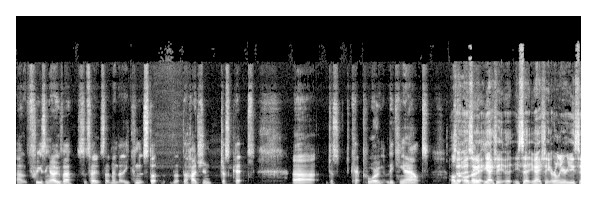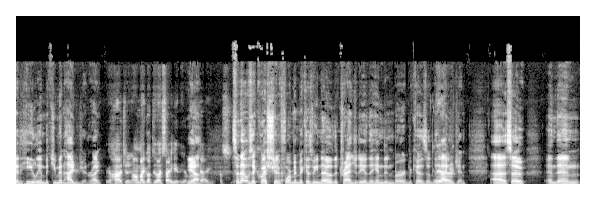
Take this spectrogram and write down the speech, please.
uh, freezing over. So, so, so, that meant that he couldn't stop. The, the hydrogen just kept uh, just kept pouring, leaking out. Although, so, so you, he, you, actually uh, you said you actually earlier you said helium, but you meant hydrogen, right? Hydrogen. Oh my God, did I say helium? Yeah. Okay. So that was a question for me because we know the tragedy of the Hindenburg because of the yeah. hydrogen. Uh, so and then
